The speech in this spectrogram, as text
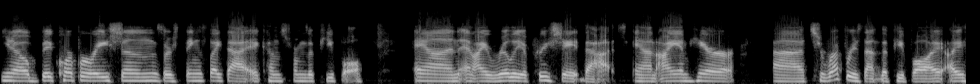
you know, big corporations or things like that. It comes from the people. And, and I really appreciate that. And I am here uh, to represent the people. I, I,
